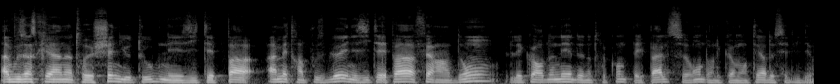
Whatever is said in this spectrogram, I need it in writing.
à vous inscrire à notre chaîne YouTube, n'hésitez pas à mettre un pouce bleu et n'hésitez pas à faire un don. Les coordonnées de notre compte PayPal seront dans les commentaires de cette vidéo.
